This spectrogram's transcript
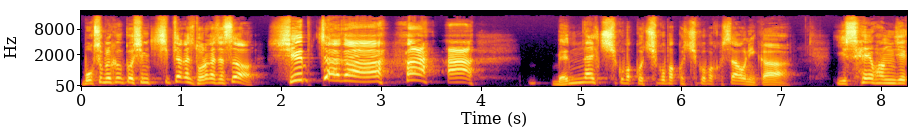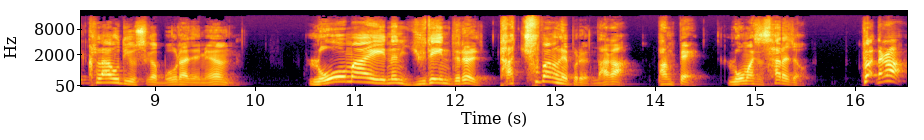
목숨을 끊고 십자가에서 돌아가셨어. 십자가! 하하! 맨날 치고받고 치고받고 치고받고 싸우니까 이 새 황제 클라우디우스가 뭘 하냐면 로마에 있는 유대인들을 다 추방을 해버려요. 나가. 방 빼. 로마에서 사라져. 가, 나가!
